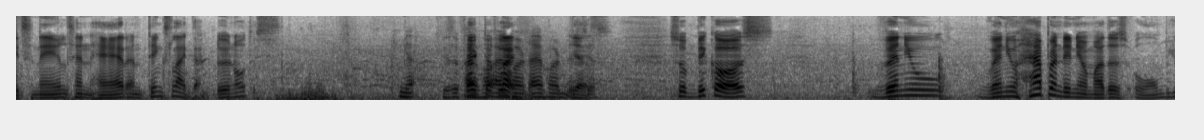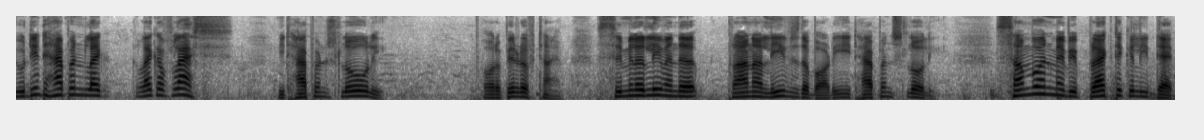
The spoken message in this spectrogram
its nails and hair and things like that. Do you know this? Yeah, It's a fact I've, of I've life. heard. I've heard this. Yes. Yes. So because when you… when you happened in your mother's womb, you didn't happen like… like a flash. It happened slowly over a period of time. Similarly, when the prana leaves the body, it happens slowly. Someone may be practically dead.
